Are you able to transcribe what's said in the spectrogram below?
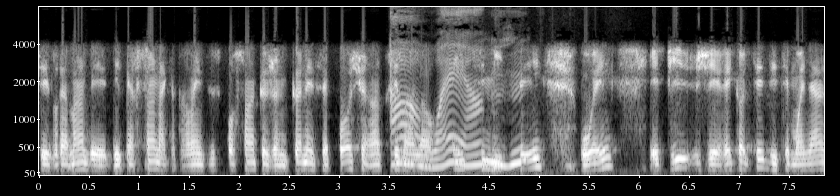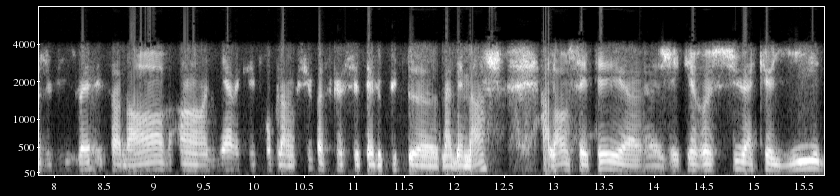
c'est vraiment des, des, personnes à 90% que je ne connaissais pas. Je suis rentré dans ah, leur hein, intimité. Mm-hmm. Oui. Et puis, j'ai récolté des témoignages visuels et sonores en lien avec les troubles anxieux parce que c'était le but de ma démarche. Alors, c'était, euh, j'ai été reçu, accueilli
